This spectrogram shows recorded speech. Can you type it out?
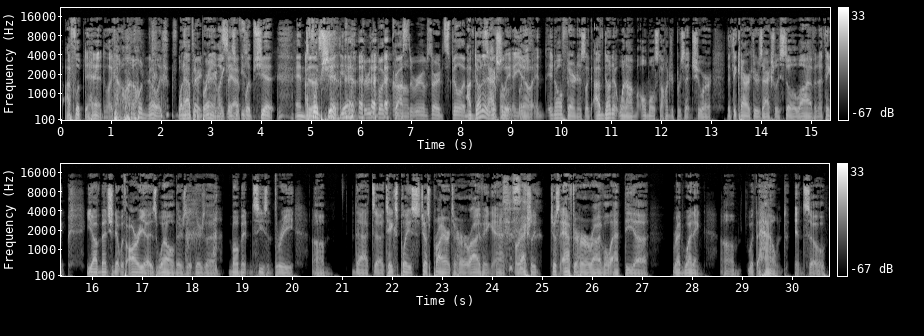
I flipped ahead. Like I want to know, like what happened to Bran? Like say, is- I flipped shit and I just flipped shit, yeah. threw the book across Um, the room, started spilling. I've done it actually. You know, in, in all fairness, like I've done it when I'm almost 100 percent sure that the character is actually still alive, and I think yeah, I've mentioned it with Arya as well. There's a there's a moment in season three um, that uh, takes place just prior to her arriving at, or actually just after her arrival at the uh, Red Wedding um, with the Hound, and so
